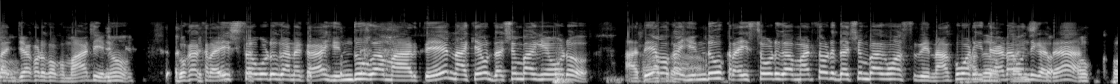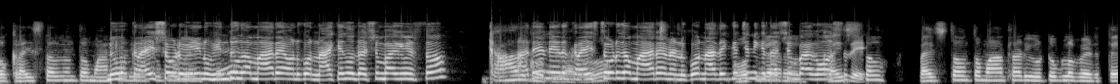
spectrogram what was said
లంజా కొడుకు ఒక మాట ఒక క్రైస్తవుడు గనక హిందూగా మారితే నాకేం దశం భాగం ఇవ్వడు అదే ఒక. హిందూ క్రైస్తవుడుగా మారితే వాడికి దశం భాగం వస్తుంది. నాకు వాడికి తేడా ఉంది కదా. క్రైస్తవంతో నువ్వు క్రైస్తవుడివి లో నువ్వు హిందూగా మారావు అనుకో నాకెందుకు దశం భాగం ఇస్తావు? అదే నేను. క్రైస్తవుడిగా మారాను అనుకో నా దగ్గర నుంచి నీకు దశం భాగం వస్తుంది. క్రైస్తవ- క్రైస్తవంతో మాట్లాడి యూట్యూబ్లో పెడితే.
